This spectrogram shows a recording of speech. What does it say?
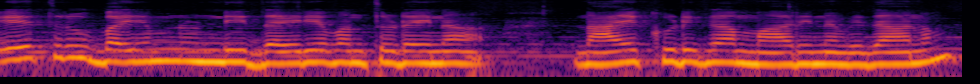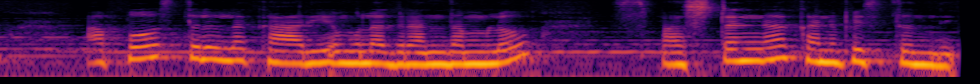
పేతురు భయం నుండి ధైర్యవంతుడైన నాయకుడిగా మారిన విధానం అపోస్తుల కార్యముల గ్రంథంలో స్పష్టంగా కనిపిస్తుంది.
